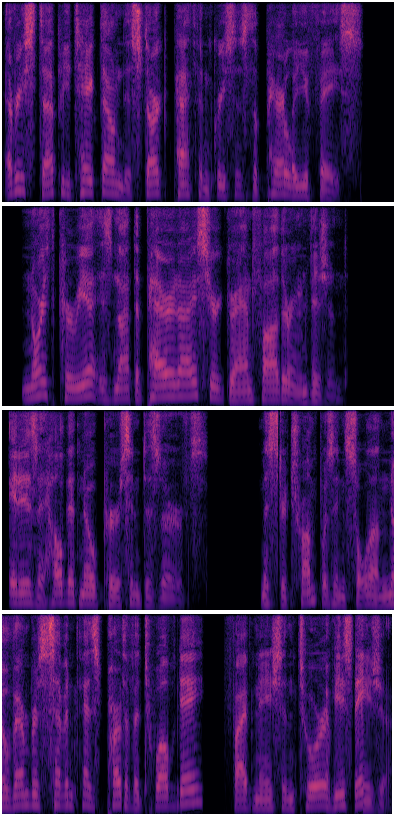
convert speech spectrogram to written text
Every step you take down this dark path increases the peril you face. North Korea is not the paradise your grandfather envisioned. It is a hell that no person deserves. Mr. Trump was in Seoul on November 7 as part of a 12-day, five-nation tour of East Asia.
